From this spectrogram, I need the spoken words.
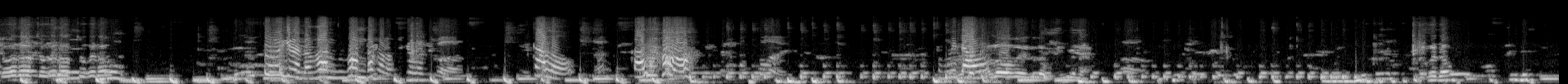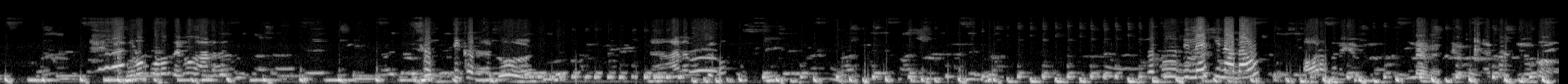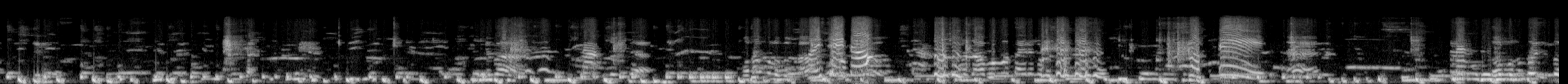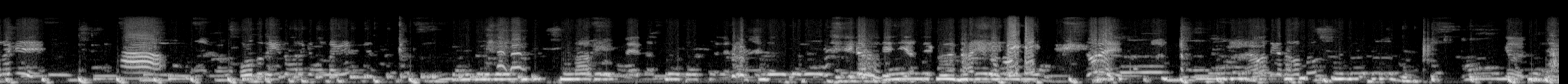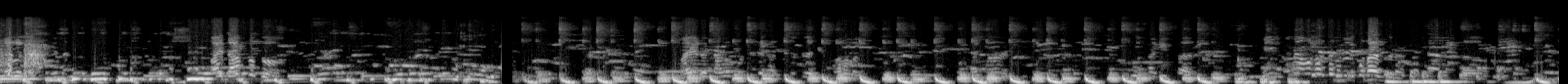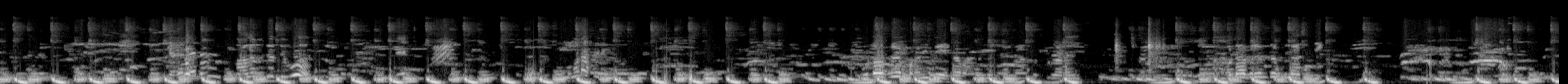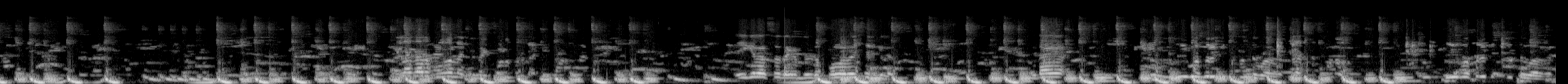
চোখে দাও চোখে দাও চোখে দাও। কিনা দাও বন্ধ বন্ধ করো। কালো কালো। তুমি দাও। ভালো হবে এগুলো ভেঙে না। চোখে দাও। সত্যি করতে তুমি দিলে কিনা দাও? না না zero। না হয়েছে এটা সত্যি না হ্যাঁ কেমন লাগে দিকে দেখো তো Good. ভালো লাগছে ভাই দাম কত ভাই এটা কালো মরিচ মোটা ফেরি ফ্রেম ভাঙবে এটা ভাঙবে মোটা ফ্রেম তো প্লাস্টিক বড় লাগবে ভাই ছোট লাগে এই গ্লাসটা দেখেন দুই বছরে কিছু করতে পারবে দুই বছরে কিছু করতে পারবেন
